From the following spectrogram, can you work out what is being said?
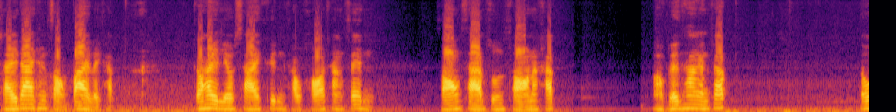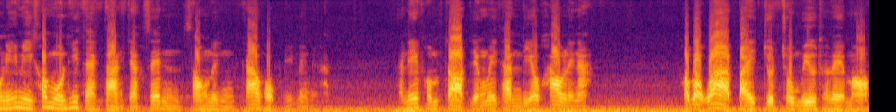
ใช้ได้ทั้งสองป้ายเลยครับ ก็ให้เลี้ยวซ้ายขึ้นเขาค้อทางเส้น 2302 นะครับ ออกเดินทางกันครับ ตรงนี้มีข้อมูลที่แตกต่างจากเส้น 2196 นิดหนึ่งนะครับ อันนี้ผมจอดยังไม่ทันเลี้ยวเข้าเลยนะ เขาบอกว่าไปจุดชมวิวทะเลหมอก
